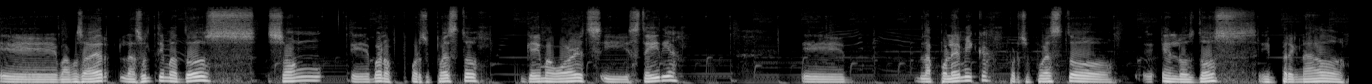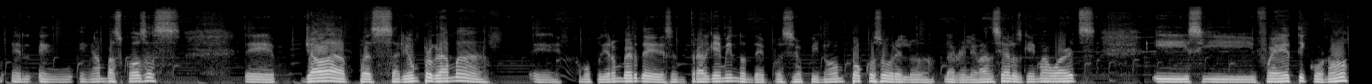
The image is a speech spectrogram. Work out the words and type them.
Eh, vamos a ver, las últimas dos son, eh, bueno, por supuesto, Game Awards y Stadia. Eh, la polémica, por supuesto, en los dos, impregnado en, en ambas cosas. ya pues salió un programa eh, como pudieron ver, de Central Gaming, donde pues se opinó un poco sobre la relevancia de los Game Awards y si fue ético o no.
